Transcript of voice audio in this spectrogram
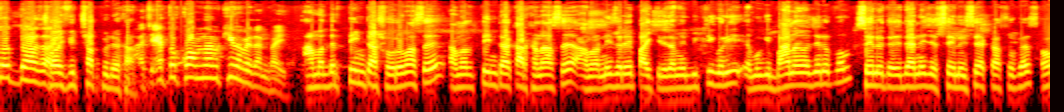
চোদ্দ হাজার। ছয় ফিট সাত ফিটের খাট আচ্ছা এত কম দামে কীভাবে দেন ভাই? আমাদের তিনটা শোরুম আছে আমাদের তিনটা কারখানা আছে আমরা নিজেরাই পাইকারি দামে বিক্রি করি এবং কি বানায় যেরকম সেল হইতে দেন এই যে সেল হইছে একটা সুকেস ও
